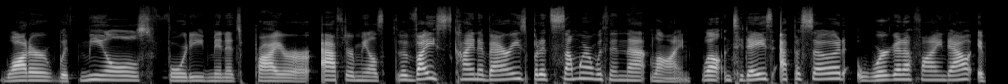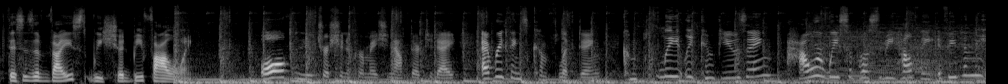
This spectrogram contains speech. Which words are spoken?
water with meals 40 minutes prior or after meals. The advice kind of varies, but it's somewhere within that line. Well, in today's episode, we're going to find out if this is advice we should be following all the nutrition information out there today. Everything's conflicting, completely confusing. How are we supposed to be healthy if even the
